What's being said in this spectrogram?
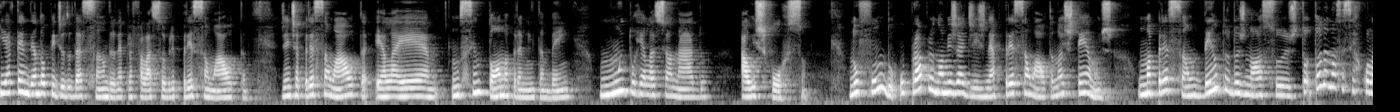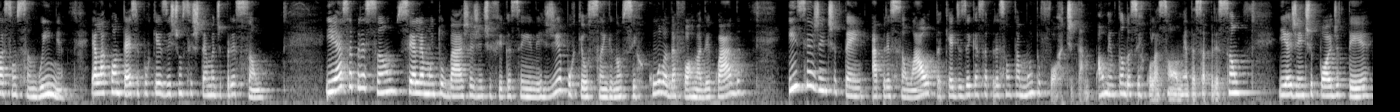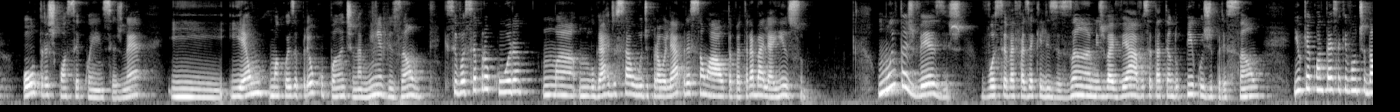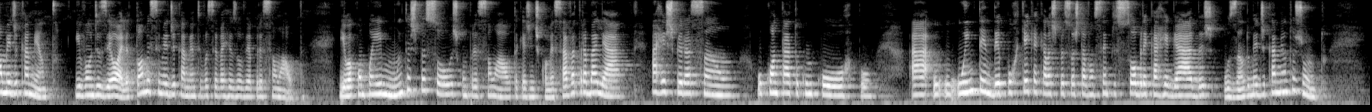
E atendendo ao pedido da Sandra, né, para falar sobre pressão alta. Gente, a pressão alta, ela é um sintoma para mim também, muito relacionado ao esforço. No fundo, o próprio nome já diz, né? A pressão alta. Nós temos uma pressão dentro dos nossos, to, toda a nossa circulação sanguínea, ela acontece porque existe um sistema de pressão. E essa pressão, se ela é muito baixa, a gente fica sem energia porque o sangue não circula da forma adequada. E se a gente tem a pressão alta, quer dizer que essa pressão está muito forte, está aumentando a circulação, aumenta essa pressão e a gente pode ter outras consequências, né? E, e é um, uma coisa preocupante na minha visão que se você procura uma, um lugar de saúde para olhar a pressão alta, para trabalhar isso, muitas vezes você vai fazer aqueles exames, vai ver, ah, você está tendo picos de pressão. E o que acontece é que vão te dar um medicamento e vão dizer: olha, toma esse medicamento e você vai resolver a pressão alta. E eu acompanhei muitas pessoas com pressão alta que a gente começava a trabalhar a respiração, o contato com o corpo, a, o, o, entender por que, que aquelas pessoas estavam sempre sobrecarregadas, usando medicamento junto.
